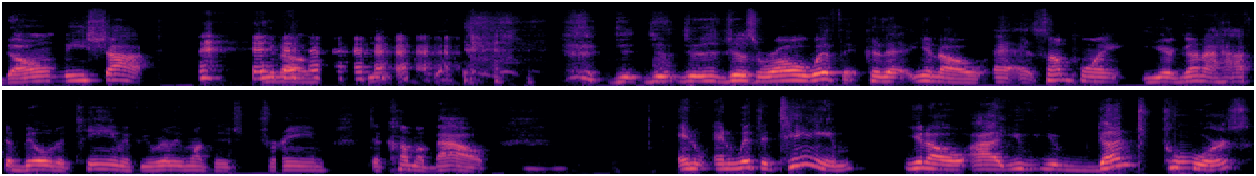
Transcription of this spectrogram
don't be shocked. You know just, just, just roll with it because you know at, at, some point you're gonna have to build a team if you really want this dream to come about and and with the team, you know, uh, you've you've done tours.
